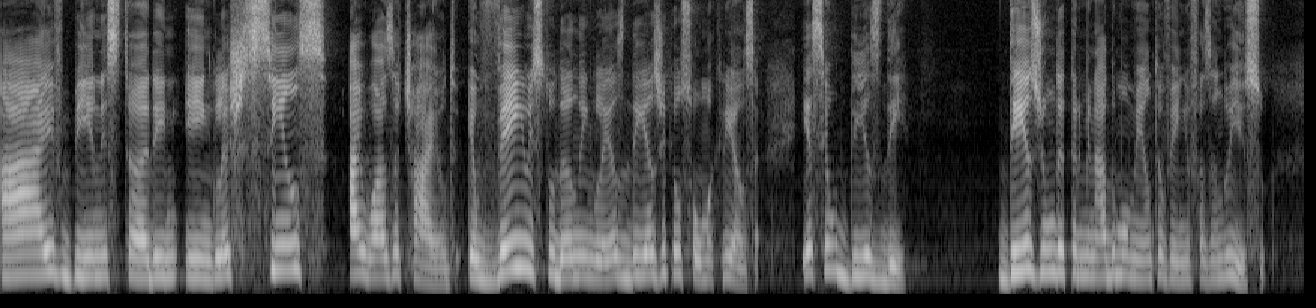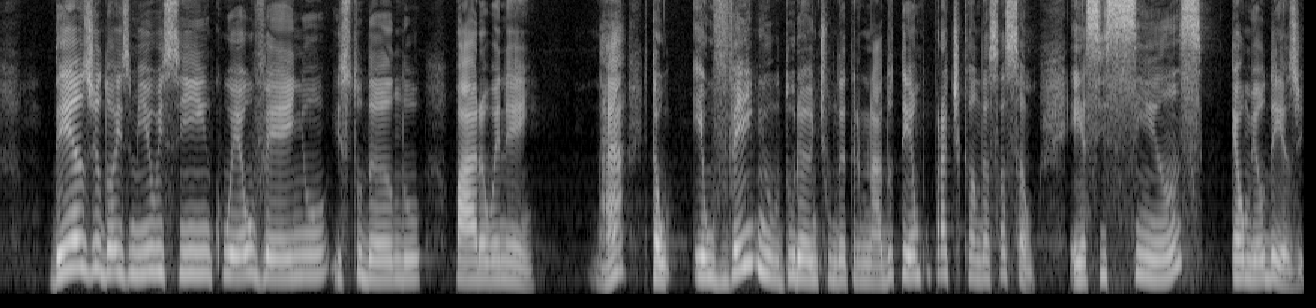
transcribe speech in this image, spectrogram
I've been studying English since I was a child. Eu venho estudando inglês desde que eu sou uma criança. Esse é o desde. Desde um determinado momento eu venho fazendo isso. Desde 2005 eu venho estudando para o Enem. Né? Então, eu venho durante um determinado tempo praticando essa ação. Esse since é o meu desde.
